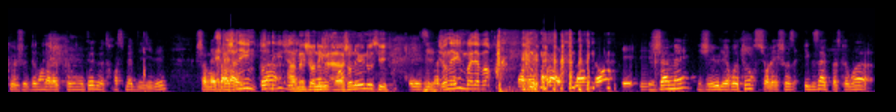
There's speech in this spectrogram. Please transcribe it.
que je demande à la communauté de me transmettre des idées J'en ai Eh ben, ai une, plein- j'en ai une, Ah bah j'en ai, alors, j'en ai une aussi. J'en ai une moi d'abord. Et et jamais j'ai eu les retours sur les choses exactes parce que moi,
